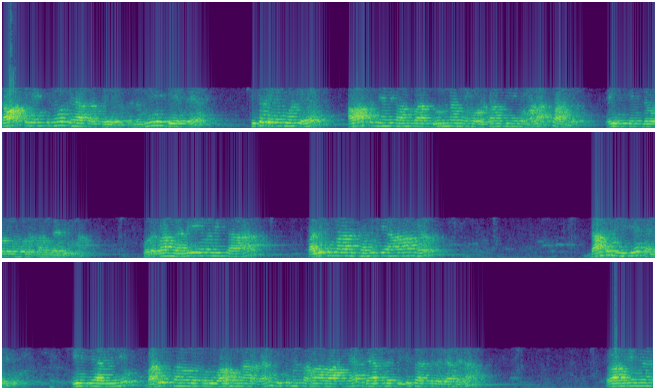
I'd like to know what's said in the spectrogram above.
තවත් කෙනෙක් කෙනෙකුට එයාට තේරෙන්න මේ දෙයට ටික දෙනෙකුට අවශ්‍ය දේ සම්පත් දුන්නා මේ හොරකම් කිරීම වළක්වන්න. ඒ කෙල්ලෝනේ හොරකම් වැඩි වුණා. හොරකම් වැඩි වීම නිසා කලිකුමාර සමිතියාම දඬුවීමේ පැනෙනවා. ඒ කියන්නේ බඩු සමග සුළු වහුණා නම් කිසිම සමාවක් නැහැ දැන් පිටිපස්සට යන්නේ එවාගෙම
